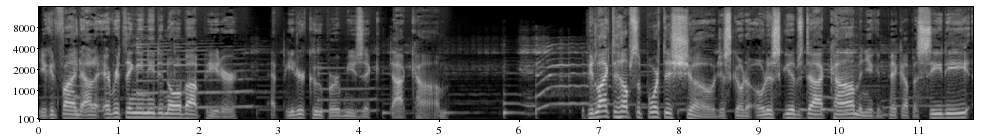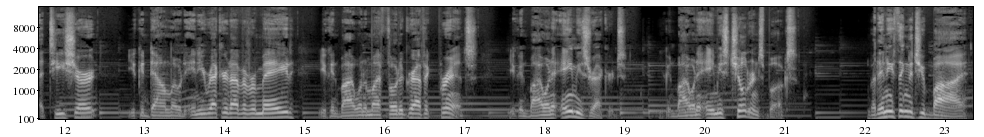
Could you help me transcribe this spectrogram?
You can find out everything you need to know about Peter at petercoopermusic.com. If you'd like to help support this show, just go to otisgibbs.com and you can pick up a CD, a t shirt. You can download any record I've ever made. You can buy one of my photographic prints. You can buy one of Amy's records. You can buy one of Amy's children's books. But anything that you buy,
